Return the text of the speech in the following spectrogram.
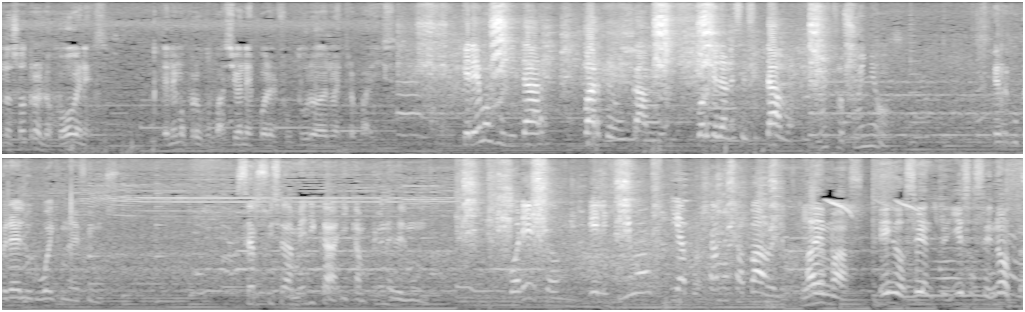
Nosotros los jóvenes tenemos preocupaciones por el futuro de nuestro país. Queremos militar parte de un cambio, porque lo necesitamos. Nuestro sueño es recuperar el Uruguay que una vez fuimos. Ser Suiza de América y campeones del mundo. Por eso, elegimos y apoyamos a Pablo. Además, es docente y eso se nota,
